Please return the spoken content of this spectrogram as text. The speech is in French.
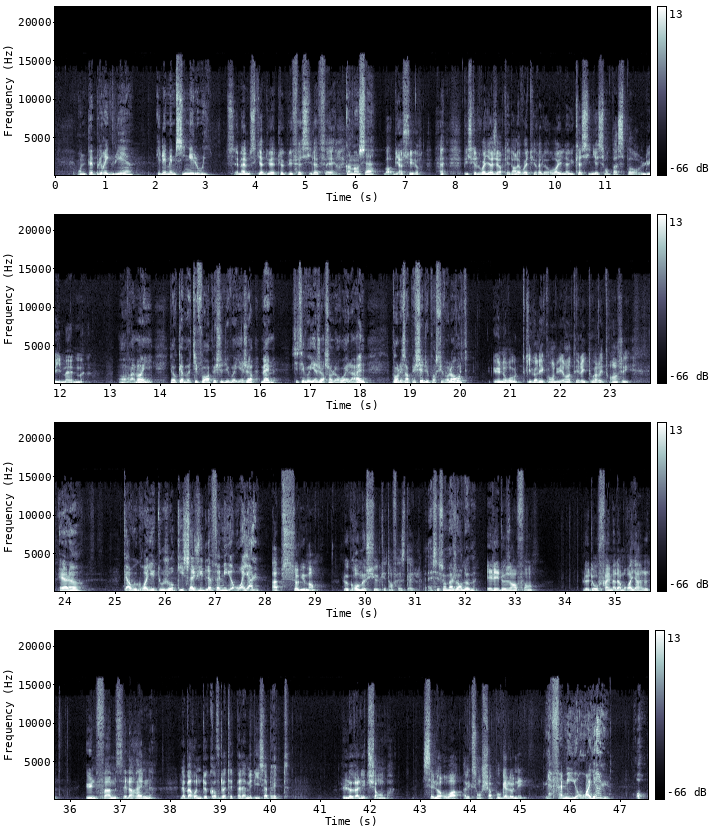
On ne peut plus régulier. Hein. Il est même signé Louis. C'est même ce qui a dû être le plus facile à faire. Comment ça? Bon, bien sûr. puisque le voyageur qui est dans la voiture est le roi, il n'a eu qu'à signer son passeport lui-même. vraiment, il n'y a aucun motif pour empêcher des voyageurs, même si ces voyageurs sont le roi et la reine, pour les empêcher de poursuivre leur route. Une route qui va les conduire en territoire étranger. Et alors? Car vous croyez toujours qu'il s'agit de la famille royale? Absolument. Le gros monsieur qui est en face d'elle. Eh, c'est son majordome. Et les deux enfants? Le dauphin et Madame Royale? Une femme, c'est la reine. La baronne de Coff doit être Madame Elisabeth. Le valet de chambre, c'est le roi avec son chapeau galonné. La famille royale? Oh,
